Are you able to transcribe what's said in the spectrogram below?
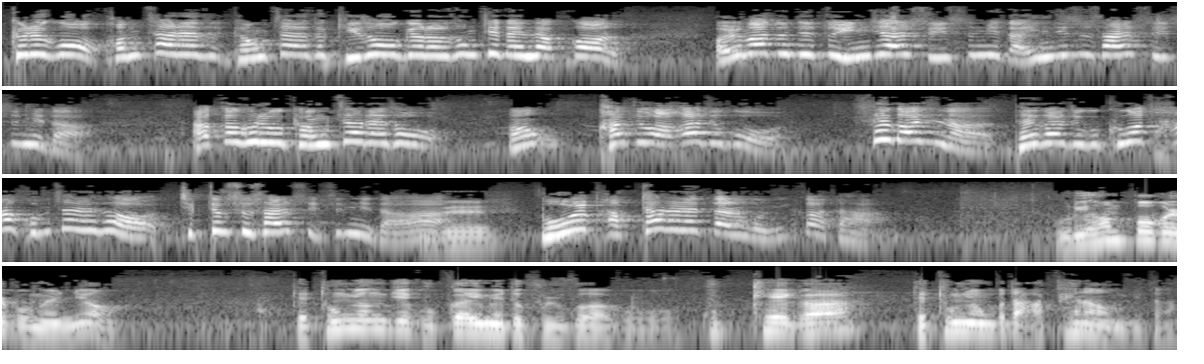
그리고 검찰에서 경찰에서 기소 의견으로 송치된 사건 얼마든지 또 인지할 수 있습니다. 인지 수사할 수 있습니다. 아까 그리고 경찰에서 어? 가져와가지고 세 가지나 돼가지고 그거 다 검찰에서 직접 수사할 수 있습니다. 네. 뭘 박탈을 했다는 겁니까 다? 우리 헌법을 보면요. 대통령제 국가임에도 불구하고 국회가 대통령보다 앞에 나옵니다.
